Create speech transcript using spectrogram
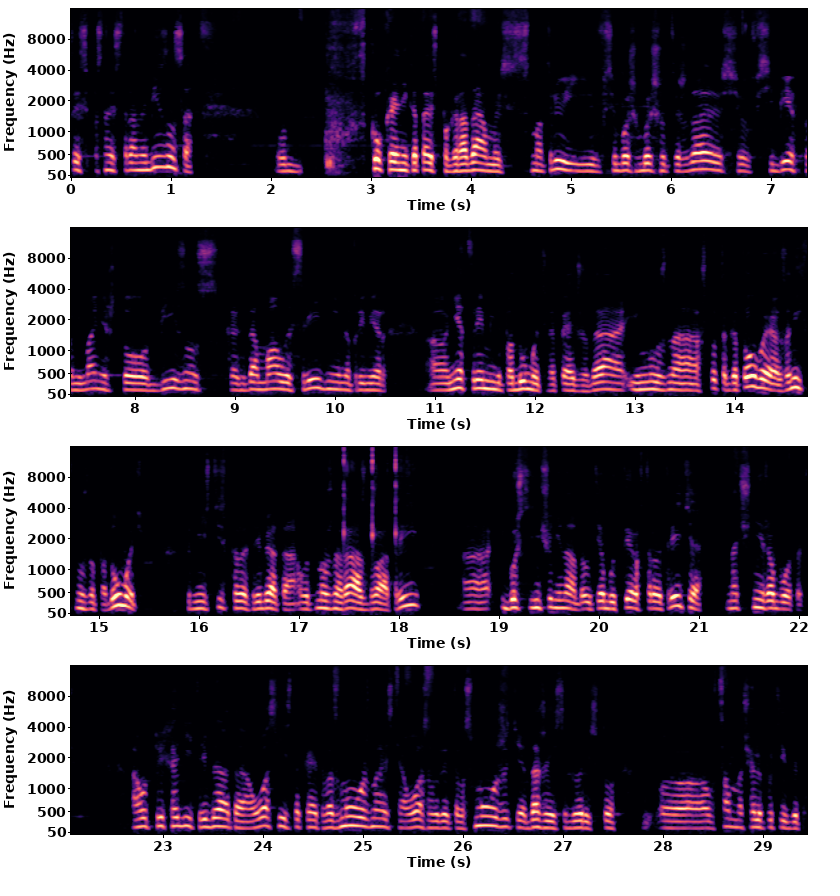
если посмотреть стороны бизнеса, вот сколько я не катаюсь по городам и смотрю, и все больше и больше утверждаюсь в себе, в понимании, что бизнес, когда малый, средний, например, а, нет времени подумать, опять же, да, им нужно что-то готовое, за них нужно подумать, принести, сказать, ребята, вот нужно раз, два, три, и больше тебе ничего не надо, у тебя будет первое, второе, третье, начни работать а вот приходить, ребята, у вас есть такая возможность, а у вас вот этого сможете, даже если говорить, что э, в самом начале пути, говорит,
